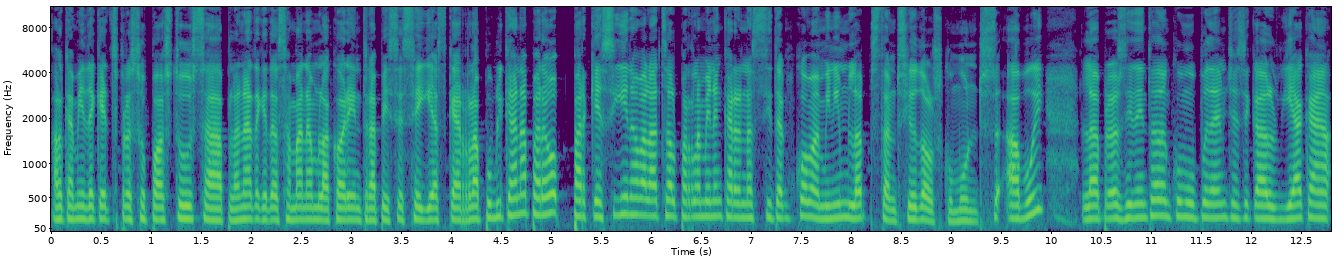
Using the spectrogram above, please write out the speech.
El camí d'aquests pressupostos s'ha aplanat aquesta setmana amb l'acord entre PSC i Esquerra Republicana, però perquè siguin avalats al Parlament encara necessiten com a mínim l'abstenció dels comuns. Avui, la presidenta d'en Comú Podem, Jessica Albiach, ha,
